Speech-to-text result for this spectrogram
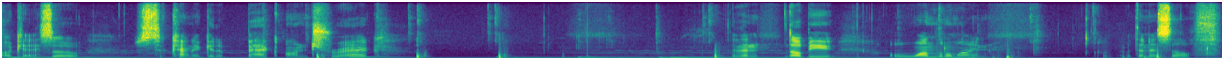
Okay, so just to kind of get it back on track. And then that'll be one little mine within itself.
